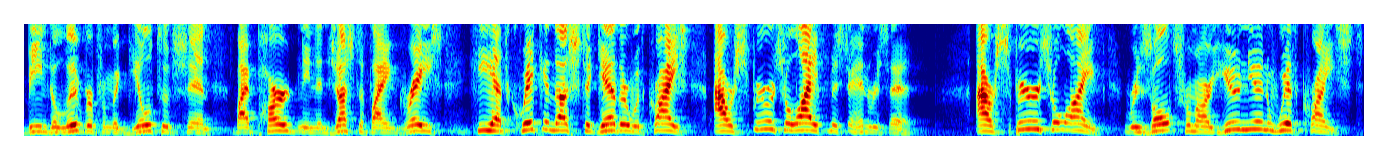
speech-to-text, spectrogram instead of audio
being delivered from the guilt of sin by pardoning and justifying grace. He hath quickened us together with Christ. Our spiritual life, Mr. Henry said, Our spiritual life results from our union with Christ.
